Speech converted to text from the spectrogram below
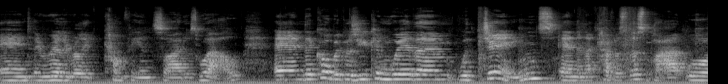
and they're really really comfy inside as well and they're cool because you can wear them with jeans and then it covers this part or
